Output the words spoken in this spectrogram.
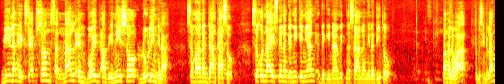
bilang exception sa null and void ab initio ruling nila sa mga nagdaang kaso. So kung nais nilang gamitin yan, edi ginamit na sana nila dito. Pangalawa, tapusin ko lang.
